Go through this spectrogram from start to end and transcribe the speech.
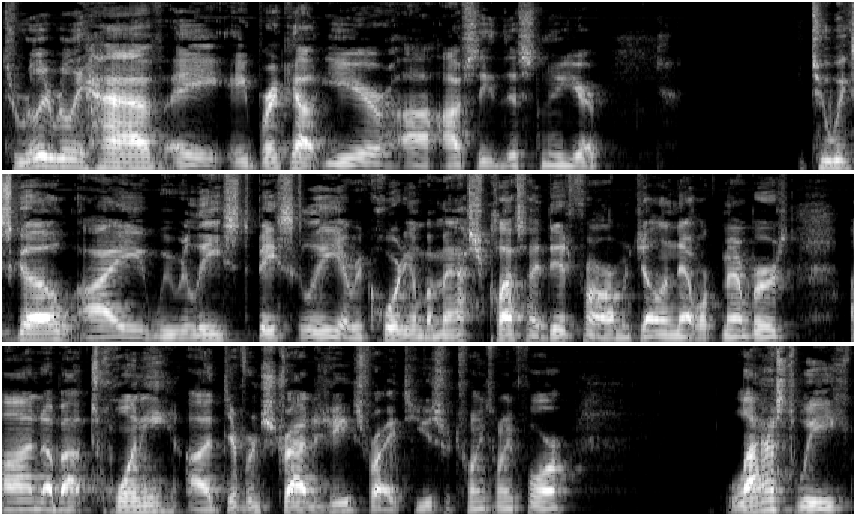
to really, really have a, a breakout year, uh, obviously, this new year two weeks ago, I we released basically a recording of a masterclass I did for our Magellan Network members on about 20 uh, different strategies, right, to use for 2024. Last week,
